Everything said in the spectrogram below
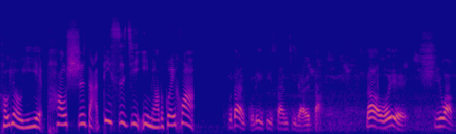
侯友谊也抛施打第四剂疫苗的规划。不但鼓励第三剂来打，那我也希望。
